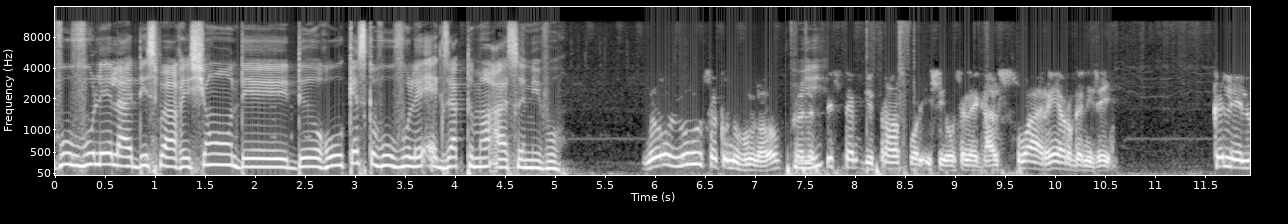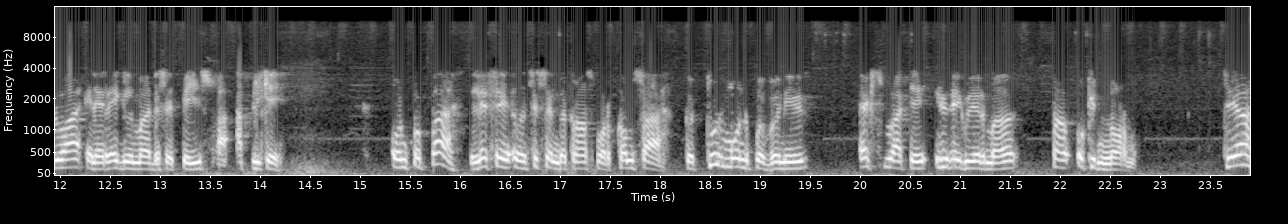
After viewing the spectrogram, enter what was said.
vous voulez la disparition des deux roues. Qu'est-ce que vous voulez exactement à ce niveau? Nous, nous, ce que nous voulons, que le système du transport ici au Sénégal soit réorganisé, que les lois et les règlements de ce pays soient appliqués. On ne peut pas laisser un système de transport comme ça, que tout le monde peut venir exploiter irrégulièrement sans aucune norme. Ça,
